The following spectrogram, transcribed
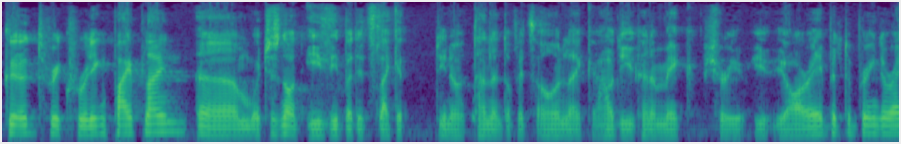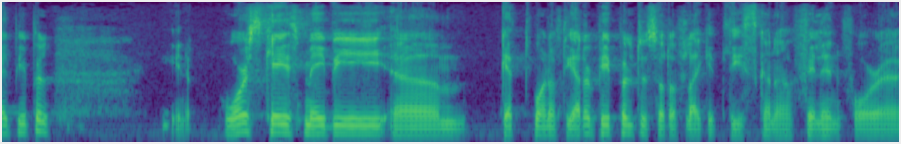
good recruiting pipeline, um, which is not easy, but it's like a you know talent of its own. Like how do you kind of make sure you, you are able to bring the right people? You know, worst case maybe um, get one of the other people to sort of like at least kind of fill in for uh,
